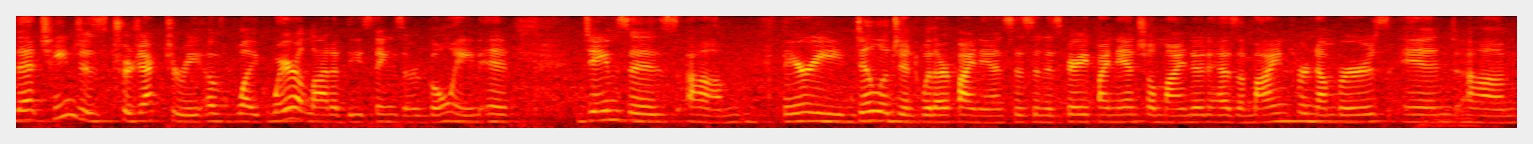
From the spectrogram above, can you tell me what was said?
that changes trajectory of like where a lot of these things are going and James is um, very diligent with our finances and is very financial minded, has a mind for numbers, and um,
